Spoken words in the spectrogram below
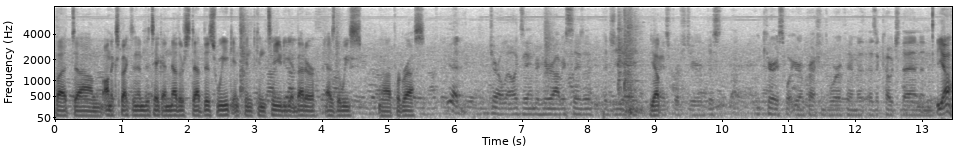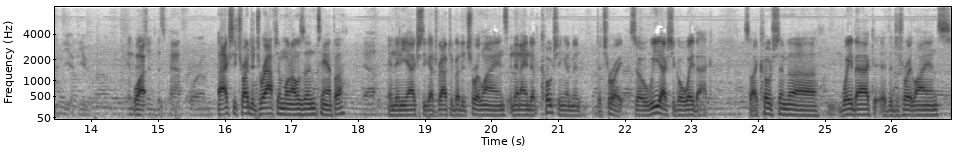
But um, I'm expecting him to take another step this week and can continue to get better as the weeks uh, progress. You had Gerald Alexander here, obviously, as a, a GA. Yep. His first year. Just, I'm curious what your impressions were of him as a coach then, and yeah. if you, if you envisioned this path for him. I actually tried to draft him when I was in Tampa. And then he actually got drafted by Detroit Lions, and then I ended up coaching him in Detroit. So we actually go way back. So I coached him uh, way back at the Detroit Lions.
